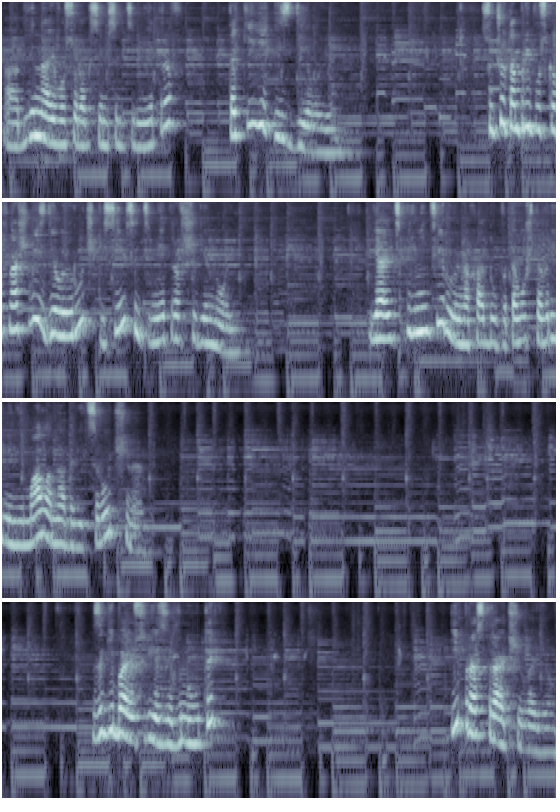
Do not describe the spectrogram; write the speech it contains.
а, длина его 47 сантиметров. Такие и сделаю. С учетом припусков на швы сделаю ручки 7 сантиметров шириной. Я экспериментирую на ходу, потому что времени мало, надо ведь срочно. Загибаю срезы внутрь и прострачиваю.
